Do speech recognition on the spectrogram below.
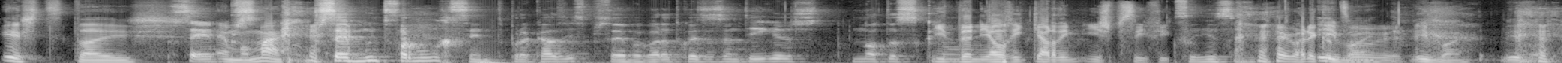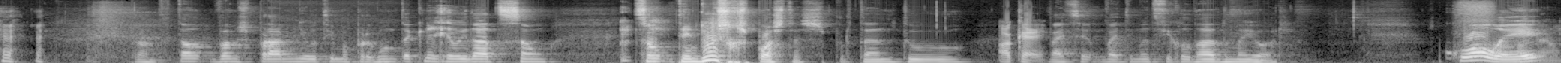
este texto Percebe, é uma máquina. Percebe muito de Fórmula 1 recente, por acaso isso percebe. Agora de coisas antigas, nota-se que. E não- Daniel Ricardo em, em específico. Sim, sim. Agora é que eu E estou a ver. e bem, e bem. Pronto, então vamos para a minha última pergunta, que na realidade são, são tem duas respostas, portanto Ok. vai, ser, vai ter uma dificuldade maior. Qual é não.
